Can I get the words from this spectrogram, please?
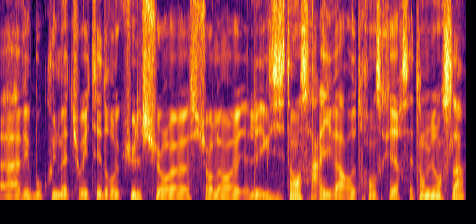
avec beaucoup de maturité, de recul sur sur leur existence, arrivent à retranscrire cette ambiance-là.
